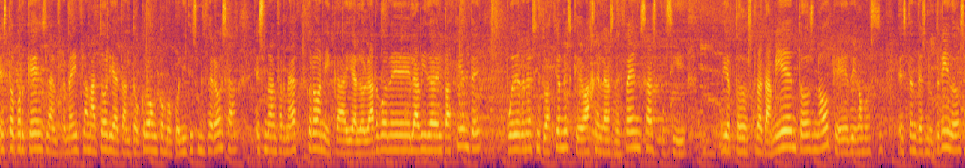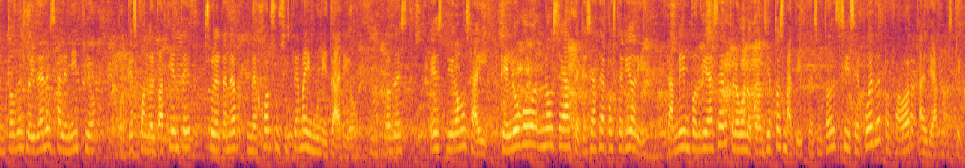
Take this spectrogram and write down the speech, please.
Esto porque es la enfermedad inflamatoria, tanto Crohn como colitis ulcerosa, es una enfermedad crónica y a lo largo de la vida del paciente puede tener situaciones que bajen las defensas, pues si ciertos tratamientos, ¿no? que digamos estén desnutridos. Entonces lo ideal es al inicio porque es cuando el paciente suele tener mejor su sistema inmunitario. Entonces es digamos ahí, que luego no se hace, que se hace a posteriori, también podría ser, pero bueno, con ciertos entonces, si se puede, por favor, al diagnóstico.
